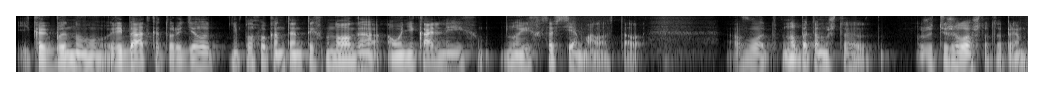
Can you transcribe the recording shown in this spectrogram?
и как бы, ну, ребят, которые делают неплохой контент, их много, а уникальные их, ну, их совсем мало стало. Вот. Ну, потому что уже тяжело что-то прям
